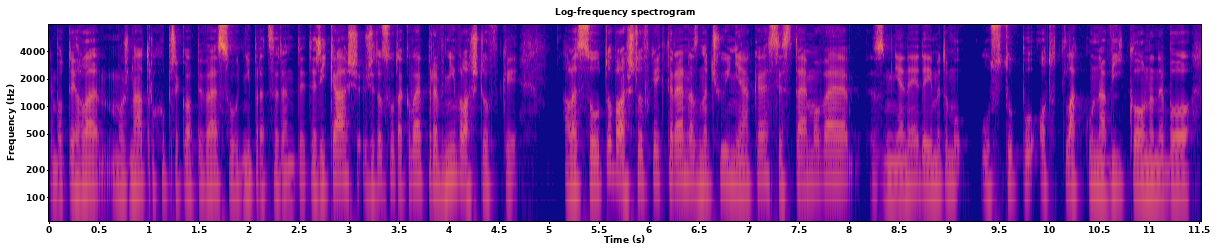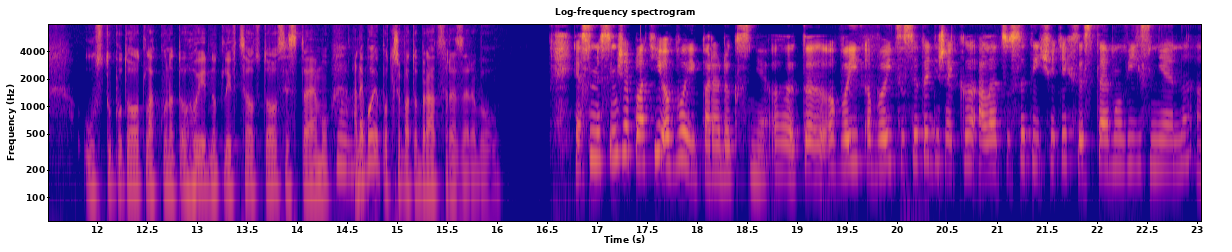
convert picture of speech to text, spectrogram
nebo tyhle možná trochu překvapivé soudní precedenty? Ty říkáš, že to jsou takové první vlaštovky, ale jsou to vlaštovky, které naznačují nějaké systémové změny, dejme tomu ústupu od tlaku na výkon nebo ústupu toho tlaku na toho jednotlivce od toho systému, hmm. anebo je potřeba to brát s rezervou? Já si myslím, že platí obojí paradoxně. Eh, to obojí, obojí, co jsi teď řekl, ale co se týče těch systémových změn, eh,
